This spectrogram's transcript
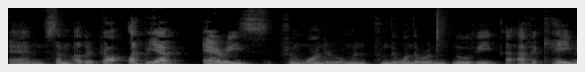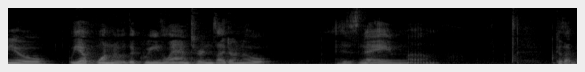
and some other god. Like we have Ares from Wonder Woman from the Wonder Woman movie. uh, Have a cameo. We have one of the Green Lanterns. I don't know his name um, because I'm,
